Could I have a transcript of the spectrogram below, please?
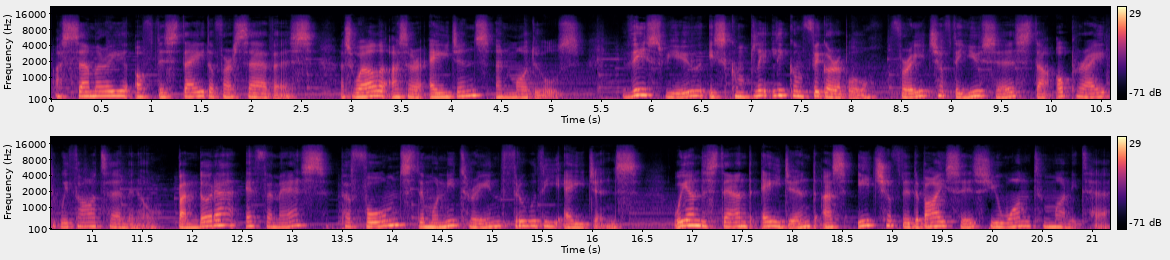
a summary of the state of our service, as well as our agents and modules. This view is completely configurable for each of the users that operate with our terminal. Pandora FMS performs the monitoring through the agents. We understand agent as each of the devices you want to monitor.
